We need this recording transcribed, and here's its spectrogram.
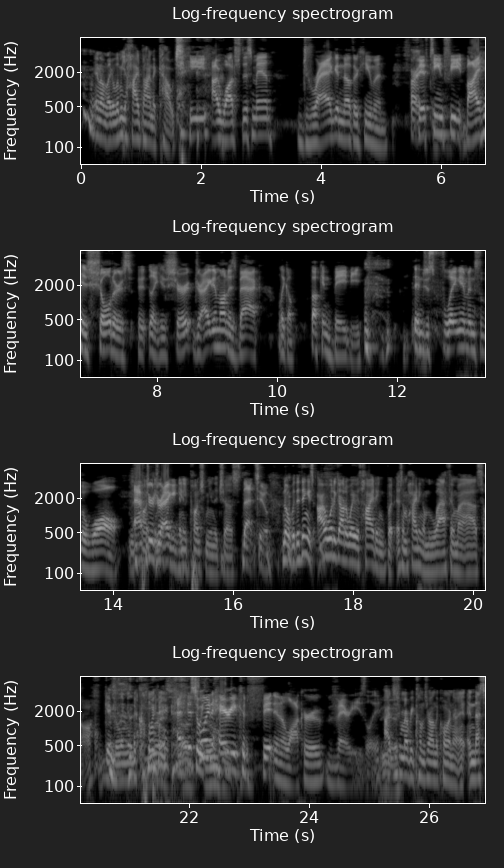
And I'm like, let me hide behind a couch. He, I watched this man drag another human All right. 15 feet by his shoulders, uh, like his shirt, dragged him on his back like a fucking baby, and just fling him into the wall And he after punched- dragging And he punched me in the chest. That too. No, but the thing is, I would have got away with hiding, but as I'm hiding, I'm laughing my ass off, giggling in the corner. Right. At this So point, Harry could fit in a locker very easily. I just remember he comes around the corner, and, and that's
